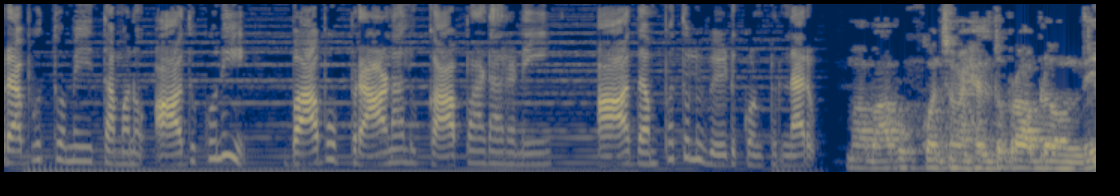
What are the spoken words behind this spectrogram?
ప్రభుత్వమే తమను ఆదుకుని బాబు ప్రాణాలు కాపాడాలని ఆ దంపతులు వేడుకుంటున్నారు. మా బాబుకు కొంచెం హెల్త్ ప్రాబ్లం ఉంది.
